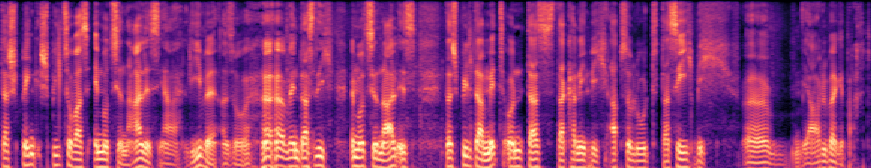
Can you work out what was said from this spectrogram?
da spielt, so was Emotionales, ja, Liebe. Also wenn das nicht emotional ist, das spielt da mit und das, da kann ich mich absolut, da sehe ich mich äh, ja rübergebracht.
